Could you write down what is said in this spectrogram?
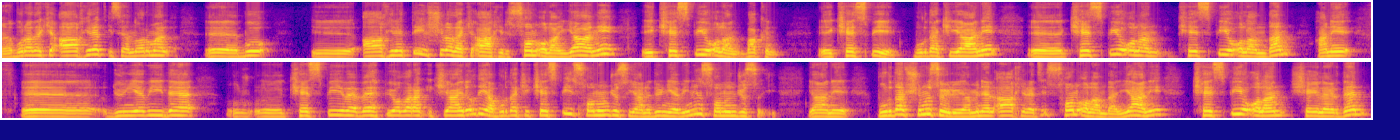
e, buradaki ahiret ise normal e, bu e, ahiret değil şuradaki ahir son olan yani e, kesbi olan bakın e, kesbi buradaki yani e, kesbi olan kesbi olandan hani e, dünyevi de e, kesbi ve vehbi olarak ikiye ayrıldı ya buradaki kesbi sonuncusu yani dünyevinin sonuncusu. Yani burada şunu söylüyor ya minel ahireti son olandan yani kesbi olan şeylerden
